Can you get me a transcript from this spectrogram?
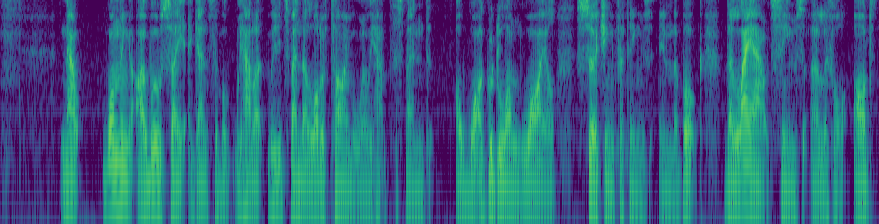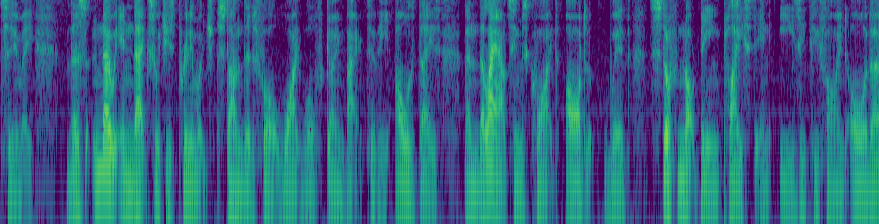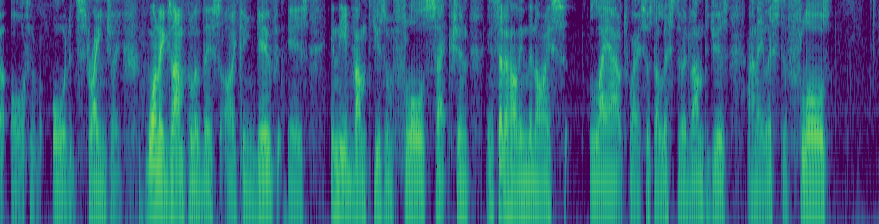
Now, one thing I will say against the book, we had a, we did spend a lot of time where we had to spend a, a good long while searching for things in the book. The layout seems a little odd to me. There's no index, which is pretty much standard for White Wolf going back to the old days, and the layout seems quite odd with stuff not being placed in easy to find order or sort of ordered strangely. One example of this I can give is in the advantages and flaws section, instead of having the nice layout where it's just a list of advantages and a list of flaws.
